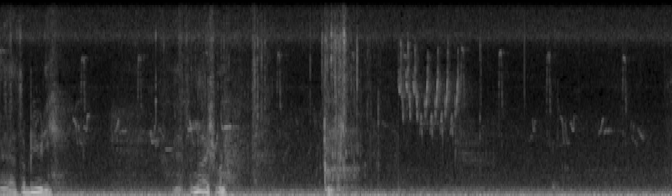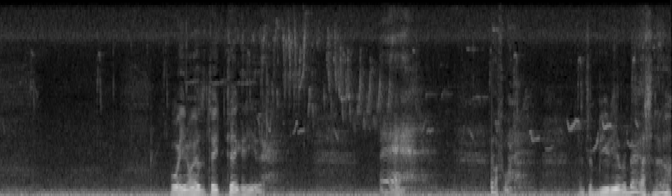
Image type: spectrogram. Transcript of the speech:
That's a beauty. That's a nice one. Boy, you don't hesitate to take it either. Eh. Tough one. That's a beauty of a bass, though.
